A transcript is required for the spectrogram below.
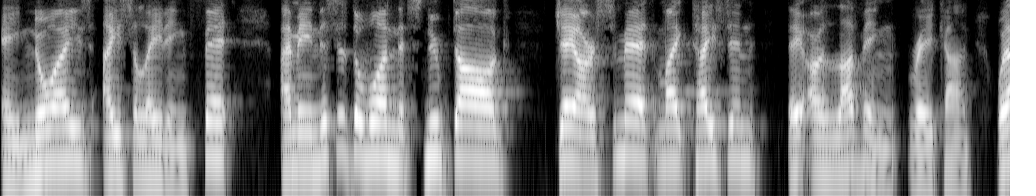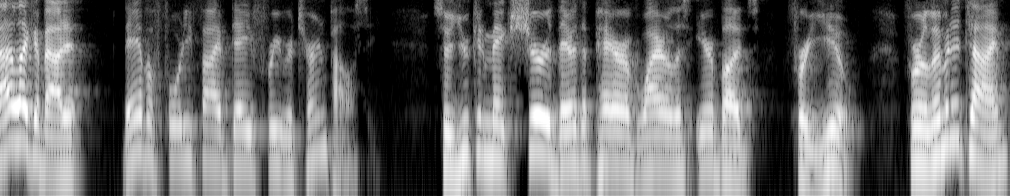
a noise isolating fit. I mean, this is the one that Snoop Dogg, J.R. Smith, Mike Tyson, they are loving Raycon. What I like about it, they have a 45 day free return policy. So you can make sure they're the pair of wireless earbuds for you. For a limited time,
